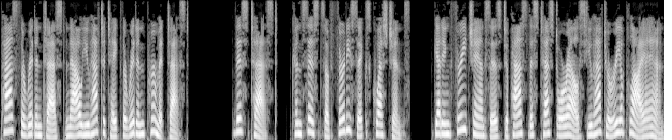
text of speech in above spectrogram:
Pass the written test now you have to take the written permit test. This test consists of 36 questions getting three chances to pass this test or else you have to reapply and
